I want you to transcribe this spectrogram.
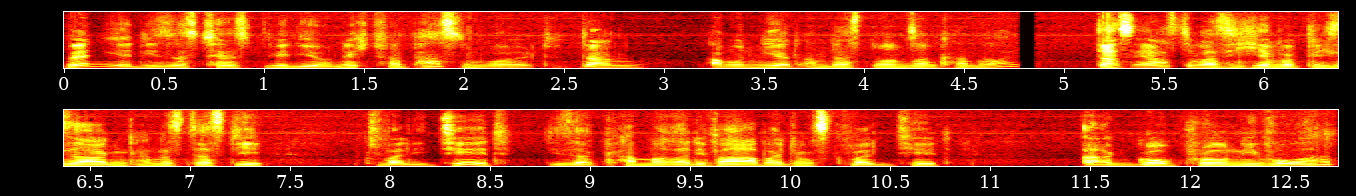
wenn ihr dieses Testvideo nicht verpassen wollt, dann abonniert am besten unseren Kanal. Das erste, was ich hier wirklich sagen kann, ist, dass die Qualität dieser Kamera, die Verarbeitungsqualität äh, GoPro-Niveau hat.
